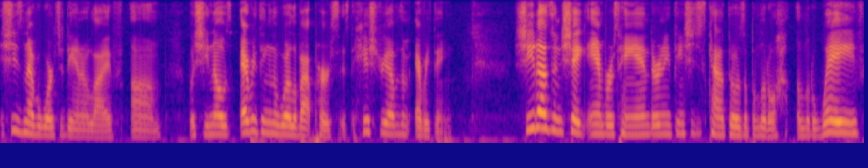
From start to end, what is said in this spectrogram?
she's never worked a day in her life, um, but she knows everything in the world about purses, the history of them, everything. She doesn't shake Amber's hand or anything. She just kind of throws up a little a little wave.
